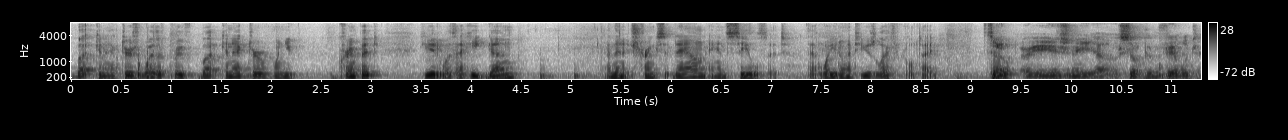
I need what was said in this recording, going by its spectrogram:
butt connectors. Weatherproof butt connector. When you crimp it, you hit it with a heat gun, and then it shrinks it down and seals it. That way you don't have to use electrical tape. So Are you using the uh, silicon filled?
